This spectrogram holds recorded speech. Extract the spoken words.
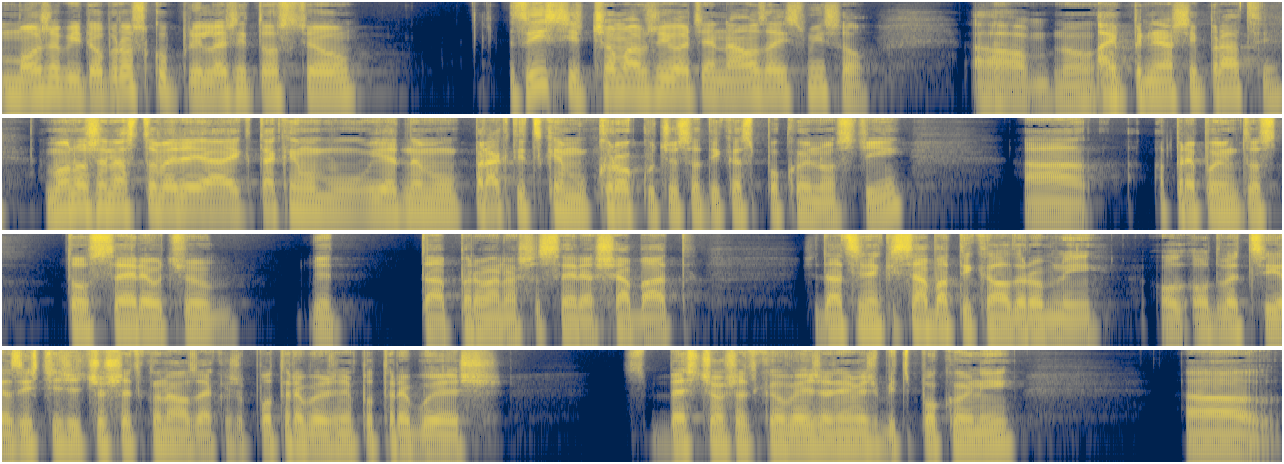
môže byť obrovskou príležitosťou zistiť, čo má v živote naozaj smysl. Um, no, aj pri našej práci. Možno, že nás to vedie aj k takému jednému praktickému kroku, čo sa týka spokojnosti. A, a prepojím to s tou sériou, čo je tá prvá naša séria Šabat. Že dať si nejaký sabatikál drobný od, od veci a zistiť, že čo všetko naozaj akože potrebuješ, nepotrebuješ, bez čoho všetko vieš a nevieš byť spokojný. Uh,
